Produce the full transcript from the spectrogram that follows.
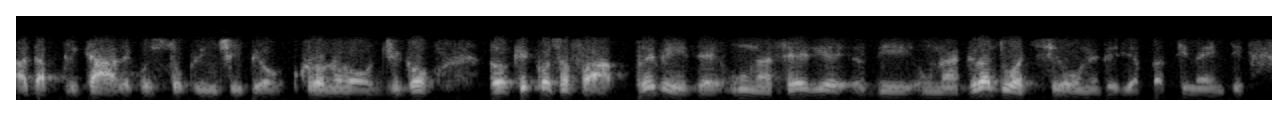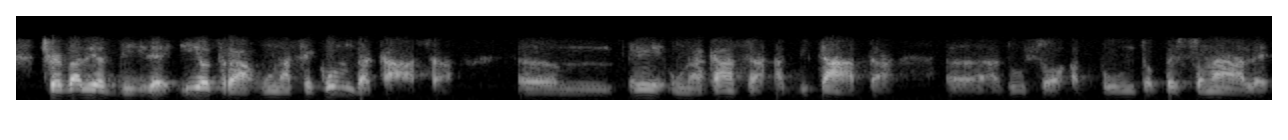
ad applicare questo principio cronologico, eh, che cosa fa? Prevede una serie di una graduazione degli abbattimenti, cioè vale a dire io tra una seconda casa ehm, e una casa abitata eh, ad uso appunto personale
